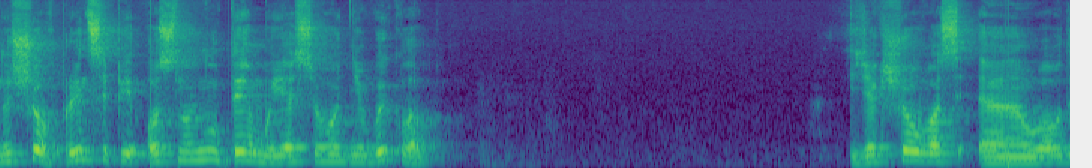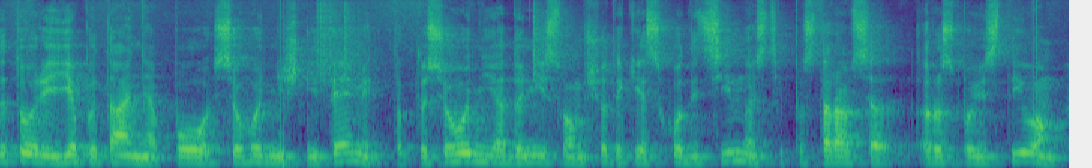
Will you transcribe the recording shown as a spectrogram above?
Ну що, в принципі, основну тему я сьогодні виклав. Якщо у вас е, у аудиторії є питання по сьогоднішній темі, тобто сьогодні я доніс вам, що таке сходи цінності, постарався розповісти вам,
